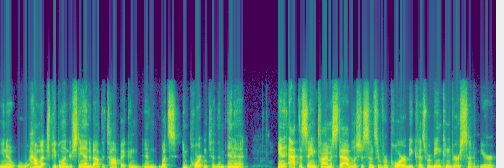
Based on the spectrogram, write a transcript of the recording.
you know how much people understand about the topic and and what's important to them in it and at the same time establish a sense of rapport because we're being conversant you're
